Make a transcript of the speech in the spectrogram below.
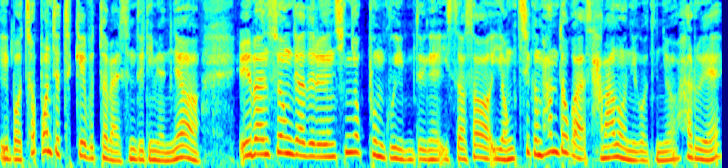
이 뭐 첫 번째 특혜부터 말씀드리면요. 일반 수용자들은 식료품 구입 등에 있어서 이 영치금 한도가 4만 원이거든요. 하루에.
